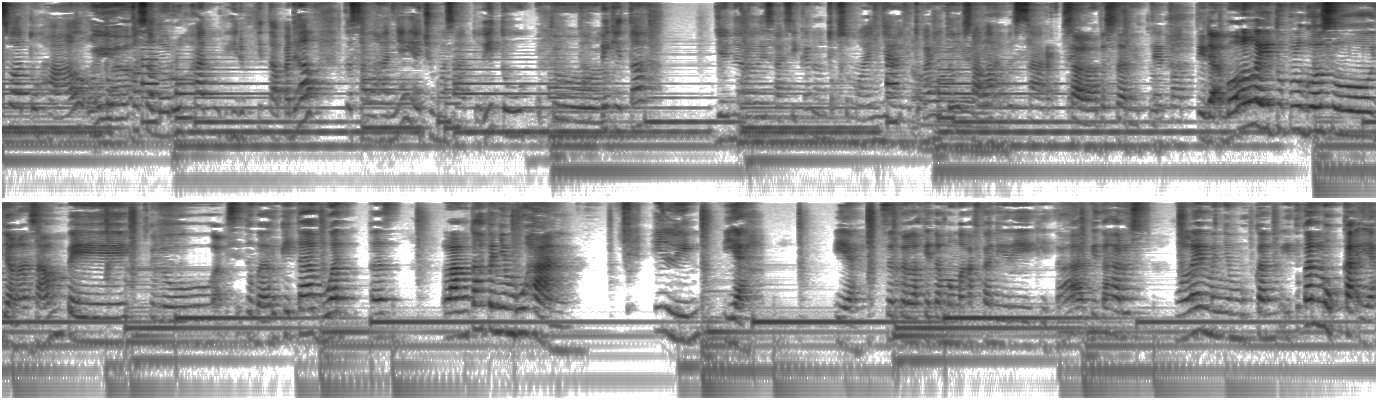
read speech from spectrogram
suatu hal oh, untuk iya. keseluruhan hidup kita padahal kesalahannya ya cuma satu itu Betul. tapi kita generalisasikan untuk semuanya itu kan itu iya. salah besar salah besar itu tetap. tidak boleh itu pulgoso jangan sampai dulu abis itu baru kita buat uh, langkah penyembuhan. Healing. Iya. Iya setelah kita memaafkan diri kita kita harus mulai menyembuhkan. Itu kan luka ya.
